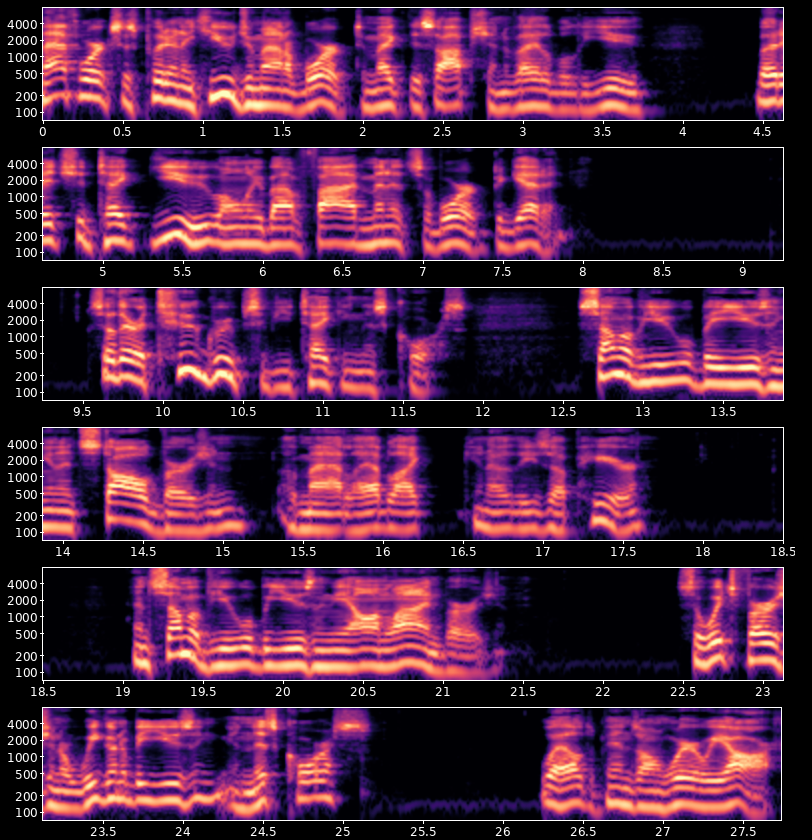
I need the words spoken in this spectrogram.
MathWorks has put in a huge amount of work to make this option available to you, but it should take you only about five minutes of work to get it. So there are two groups of you taking this course. Some of you will be using an installed version of MATLAB, like you know these up here, and some of you will be using the online version. So which version are we going to be using in this course? Well, it depends on where we are.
